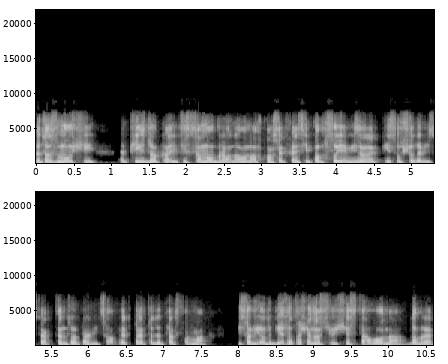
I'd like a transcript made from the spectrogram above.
że to zmusi PiS do koalicji z samoobroną, no w konsekwencji popsuje wizerunek PiSu w środowiskach centroprawicowych, które wtedy Platforma PiSowi odbierze. To się rzeczywiście stało na dobre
